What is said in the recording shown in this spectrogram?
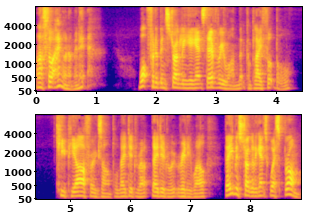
And I thought, hang on a minute. Watford have been struggling against everyone that can play football. QPR, for example, they did they did really well. They even struggled against West Brom,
